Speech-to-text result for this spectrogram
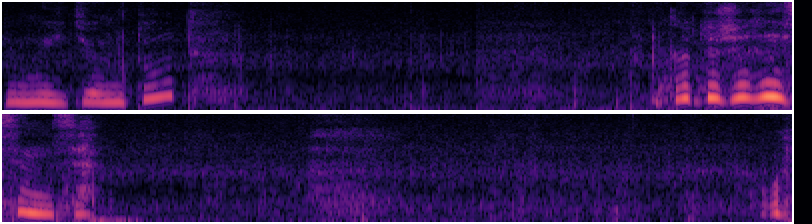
И мы идем тут. Тут уже лестница. Ой.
